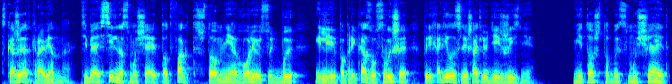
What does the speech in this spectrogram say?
«Скажи откровенно, тебя сильно смущает тот факт, что мне волею судьбы или по приказу свыше приходилось лишать людей жизни?» «Не то чтобы смущает»,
